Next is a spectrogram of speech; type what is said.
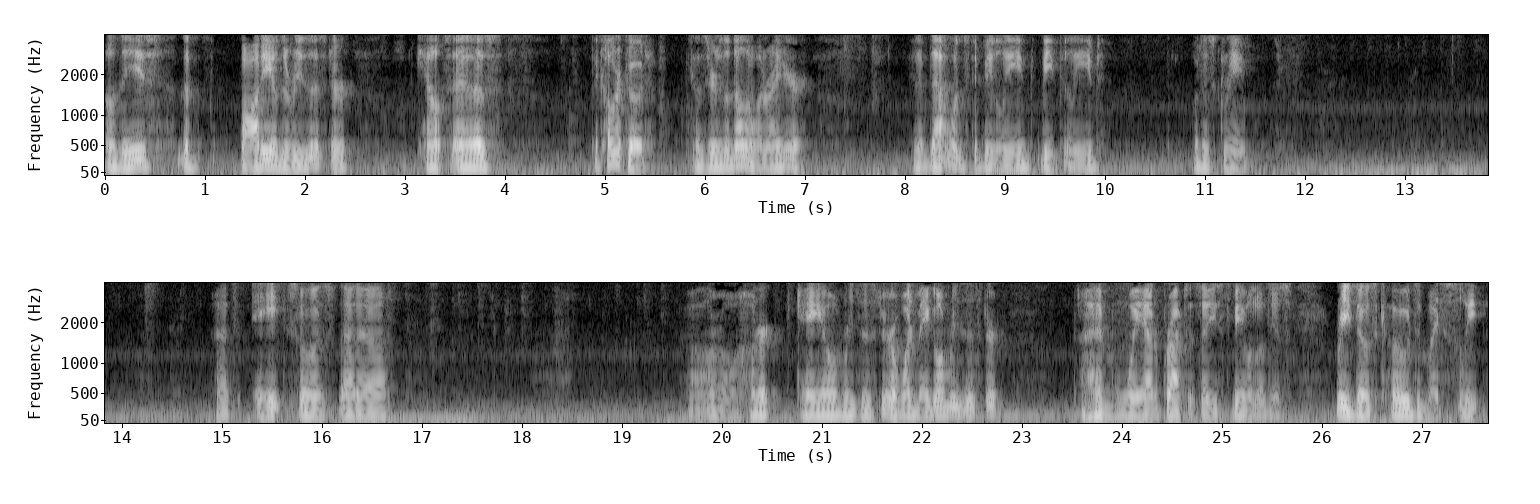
on these, the body of the resistor counts as the color code because there's another one right here. And if that one's to be believed, be believed, what is green? That's eight. So is that a I don't know 100 k ohm resistor or one mega ohm resistor? I'm way out of practice. I used to be able to just read those codes in my sleep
